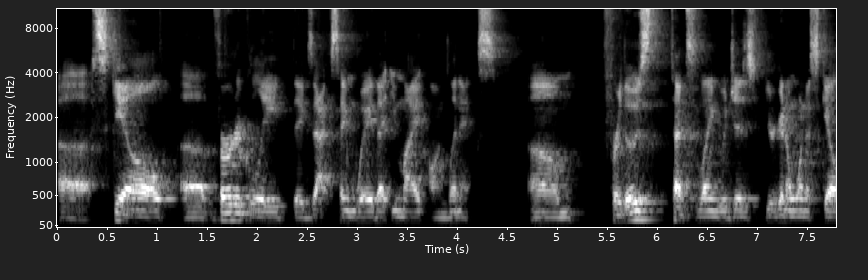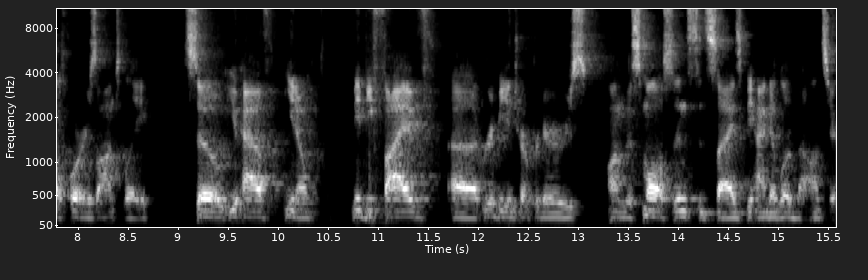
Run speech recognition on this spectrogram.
uh, scale uh, vertically the exact same way that you might on Linux. Um, for those types of languages, you're going to want to scale horizontally. So you have, you know, maybe five uh, Ruby interpreters on the smallest instance size behind a load balancer.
